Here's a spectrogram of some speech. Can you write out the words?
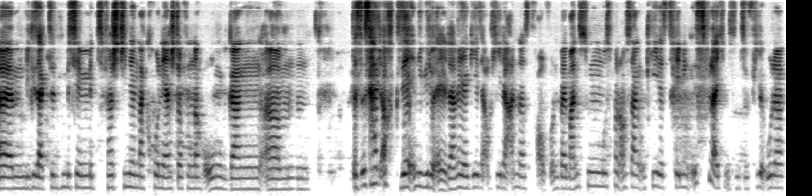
Ähm, wie gesagt, sind ein bisschen mit verschiedenen Makronährstoffen nach oben gegangen. Ähm, das ist halt auch sehr individuell. Da reagiert auch jeder anders drauf. Und bei manchen muss man auch sagen, okay, das Training ist vielleicht ein bisschen zu viel oder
